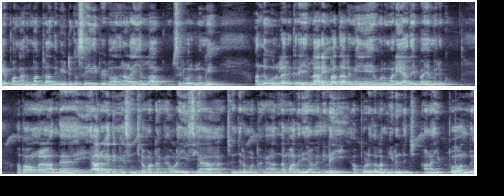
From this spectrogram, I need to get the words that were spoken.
கேட்பாங்க. அது மற்ற அந்த வீட்டுக்கும் செய்தி போயிடும். அதனால் எல்லா சிறுவர்களுமே அந்த ஊரில் இருக்கிற எல்லாரையும் பார்த்தாலுமே ஒரு மரியாதை பயம் இருக்கும். அப்போ அவங்க அந்த யாரும் எதுவுமே செஞ்சிட மாட்டாங்க. அவ்வளோ ஈஸியாக செஞ்சிட மாட்டாங்க. அந்த மாதிரியான நிலை அப்பொழுதெல்லாம் இருந்துச்சு. ஆனால் இப்போ வந்து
